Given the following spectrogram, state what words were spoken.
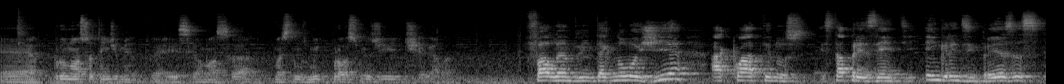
é, para o nosso atendimento. É, esse é o nosso, nós estamos muito próximos de, de chegar lá. Falando em tecnologia, a Quaternos está presente em grandes empresas,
